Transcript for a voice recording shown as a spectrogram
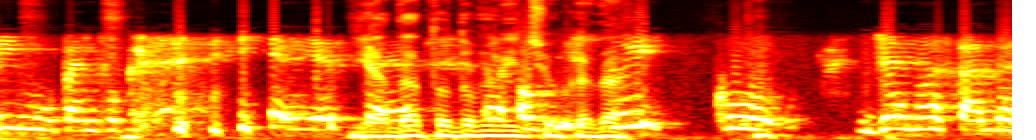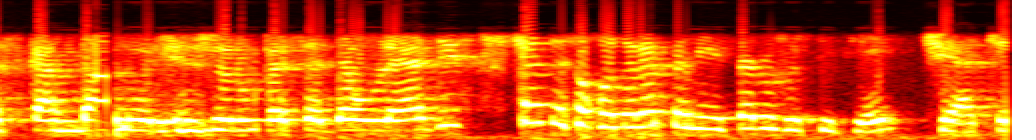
primul pentru că el este I-a dat-o domnului uh, Ciucă, da. obișnuit cu genul ăsta de scandaluri în jurul PSD-ului, a zis, frate, să hotărăsc pe Ministerul Justiției, ceea ce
